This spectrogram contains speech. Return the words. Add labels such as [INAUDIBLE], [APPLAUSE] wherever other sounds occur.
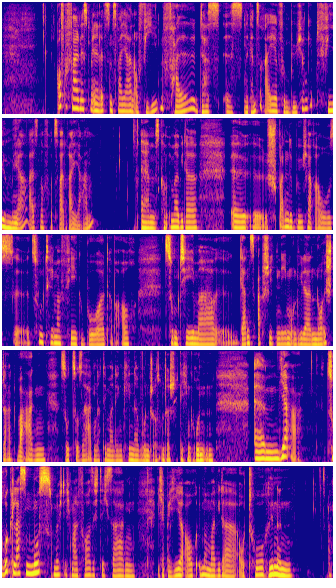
Aufgefallen ist mir in den letzten zwei Jahren auf jeden Fall, dass es eine ganze Reihe von Büchern gibt, viel mehr als noch vor zwei, drei Jahren. Ähm, es kommen immer wieder äh, äh, spannende Bücher raus äh, zum Thema Fehlgeburt, aber auch zum Thema äh, ganz Abschied nehmen und wieder Neustart wagen, sozusagen, nachdem man den Kinderwunsch aus unterschiedlichen Gründen ähm, ja zurücklassen muss, möchte ich mal vorsichtig sagen. Ich habe ja hier auch immer mal wieder Autorinnen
